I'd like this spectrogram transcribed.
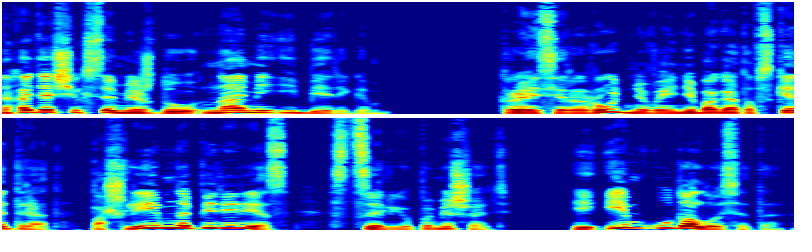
находящихся между нами и берегом. Крейсеры Руднева и Небогатовский отряд пошли им на перерез с целью помешать. И им удалось это.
